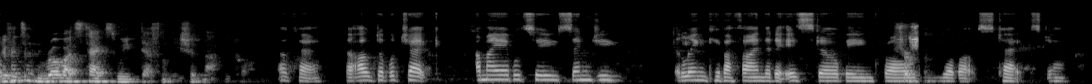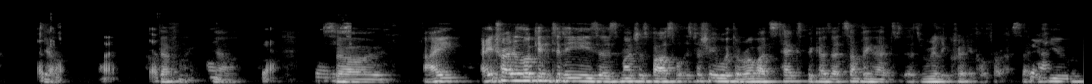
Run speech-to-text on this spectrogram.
But if it's in robots text, we definitely should not be crawling. Okay, but I'll double check. Am I able to send you a link if I find that it is still being crawled in robots text? Yeah. Yeah. Okay. All right. Okay. Definitely, yeah. Great. So I I try to look into these as much as possible, especially with the robots text, because that's something that's, that's really critical for us. That Yeah. if you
